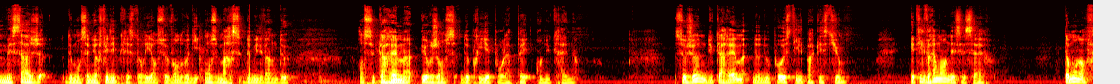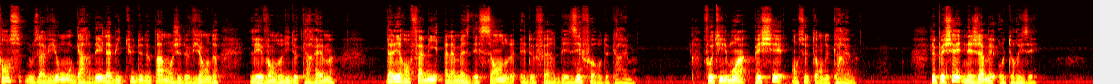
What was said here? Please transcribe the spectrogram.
Message de Monseigneur Philippe Christori en ce vendredi 11 mars 2022. En ce carême, urgence de prier pour la paix en Ukraine. Ce jeûne du carême ne nous pose-t-il pas question? Est-il vraiment nécessaire? Dans mon enfance, nous avions gardé l'habitude de ne pas manger de viande les vendredis de carême, d'aller en famille à la messe des cendres et de faire des efforts de carême. Faut-il moins pécher en ce temps de carême? Le péché n'est jamais autorisé.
